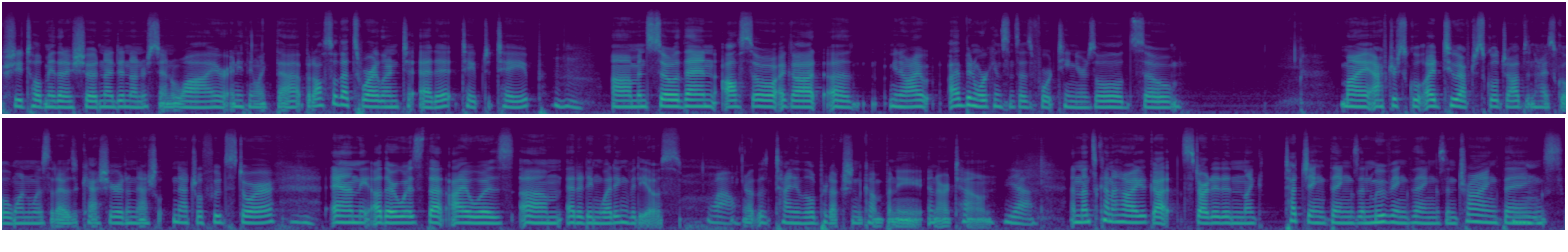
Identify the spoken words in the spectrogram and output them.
She told me that I should, and I didn't understand why or anything like that. But also, that's where I learned to edit tape to tape. Mhm. Um, and so then also I got, uh, you know, I, I've been working since I was 14 years old. So my after school, I had two after school jobs in high school. One was that I was a cashier at a natural, natural food store. And the other was that I was um, editing wedding videos Wow. at a tiny little production company in our town. Yeah. And that's kind of how I got started in like touching things and moving things and trying things.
